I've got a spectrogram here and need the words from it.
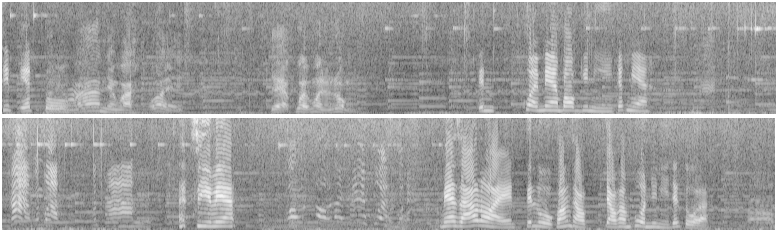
สิบเอ็ดโตตัวมันยังวะโอ้ยแก้ขั้วม้วนลง เป็นกล้วยแม่บอกอยู่นี่จักแม่ห้ามันบอกมันหาสี่แม่ แม่สาวหน่อย เป็นลูกของเจ้าเจ้าคำพูนอยู่นี่จักตัวล่ะสาม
